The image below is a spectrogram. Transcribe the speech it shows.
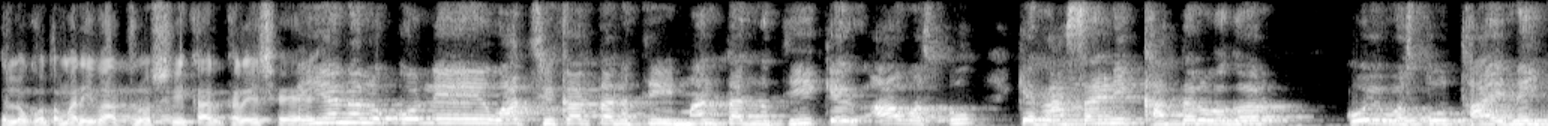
કે લોકો તમારી વાતનો સ્વીકાર કરે છે? અહીંયાના લોકોને વાત સ્વીકારતા નથી, માનતા જ નથી કે આ વસ્તુ કે રાસાયણિક ખાતર વગર કોઈ વસ્તુ થાય નહીં,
